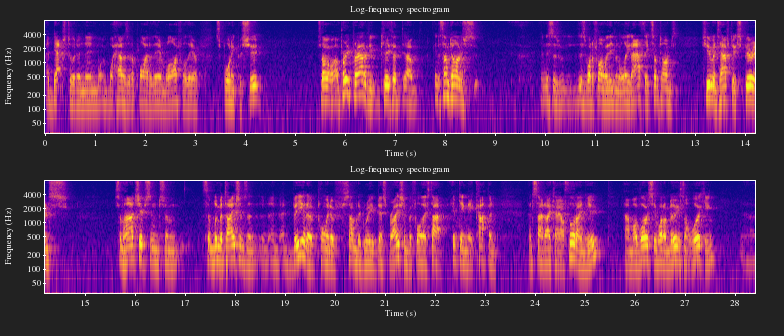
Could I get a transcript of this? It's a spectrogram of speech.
adapts to it, and then what, how does it apply to their life or their sporting pursuit? So I'm pretty proud of you, Keith. That um, you know sometimes, and this is this is what I find with even elite athletes. Sometimes humans have to experience some hardships and some some limitations and, and, and be at a point of some degree of desperation before they start emptying their cup and, and say, okay, I thought I knew. Um, I've obviously what I'm doing is not working. Uh,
